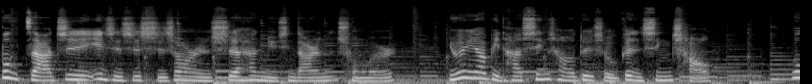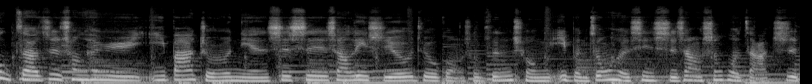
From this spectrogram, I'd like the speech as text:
Vogue 杂志一直是时尚人士和女性达人的宠儿，永远要比他新潮的对手更新潮。Vogue 杂志创刊于1892年，是世界上历史悠久、广受尊崇一本综合性时尚生活杂志。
